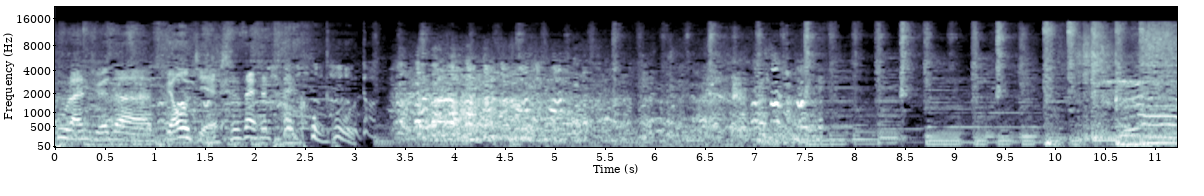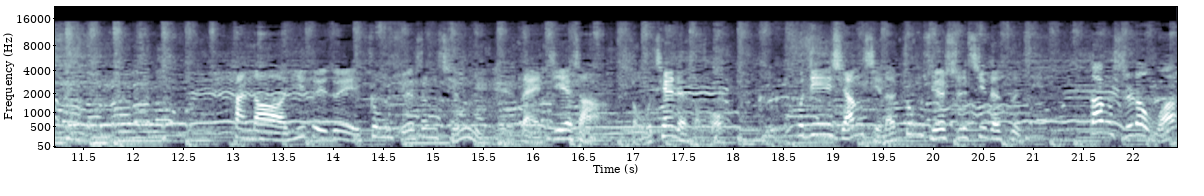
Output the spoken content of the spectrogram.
突然觉得表姐实在是太恐怖了。看到一对对中学生情侣在街上手牵着手，不禁想起了中学时期的自己。当时的我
